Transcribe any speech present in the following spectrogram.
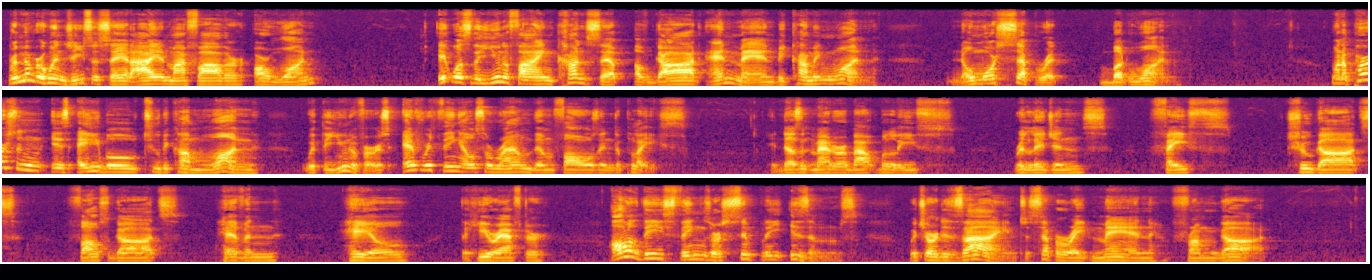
Remember when Jesus said, I and my Father are one? It was the unifying concept of God and man becoming one. No more separate, but one. When a person is able to become one with the universe, everything else around them falls into place. It doesn't matter about beliefs, religions, faiths, true gods, false gods, heaven, hell, the hereafter all of these things are simply isms, which are designed to separate man from God.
